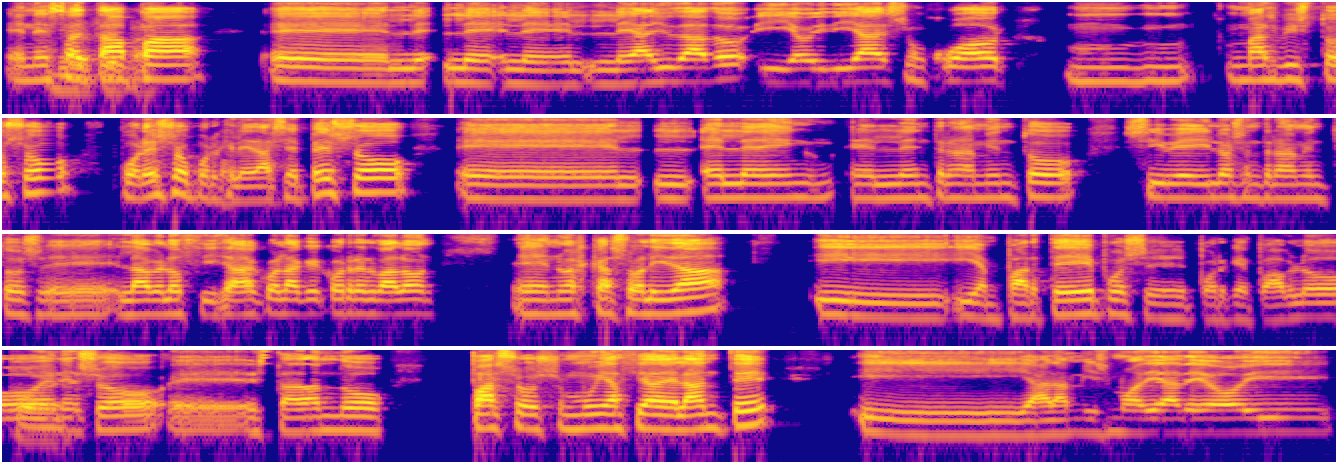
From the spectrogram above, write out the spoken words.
en esa etapa eh, le, le- le- le ha ayudado y hoy día es un jugador mm, más vistoso por eso, porque le da ese peso, eh, el, el- el entrenamiento, si veis los entrenamientos, eh, la velocidad con la que corre el balón no es casualidad y, y en parte pues porque Pablo en eso está dando pasos muy hacia adelante y ahora mismo a día de hoy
